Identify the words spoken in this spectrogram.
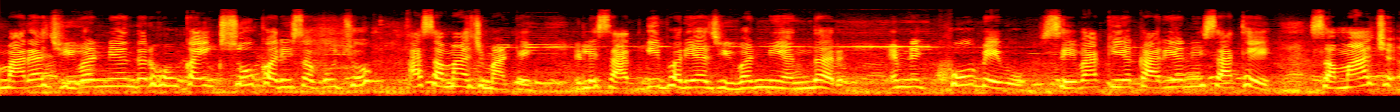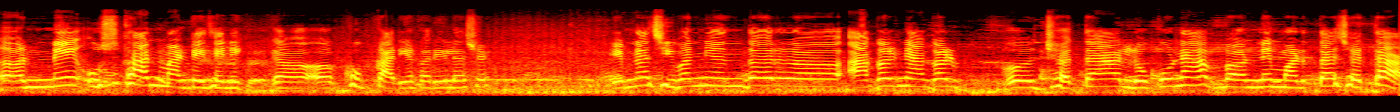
મારા જીવનની અંદર હું કંઈક શું કરી શકું છું આ સમાજ માટે. એટલે સાદગીભર્યા જીવનની અંદર એમને ખૂબ એવું સેવાકીય કાર્યની સાથે સમાજને ઉત્થાન માટે અ, ખૂબ કાર્ય કરેલા છે. એમના જીવનની અંદર આગળ ને આગળ જતા લોકોના ને મળતા જતા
